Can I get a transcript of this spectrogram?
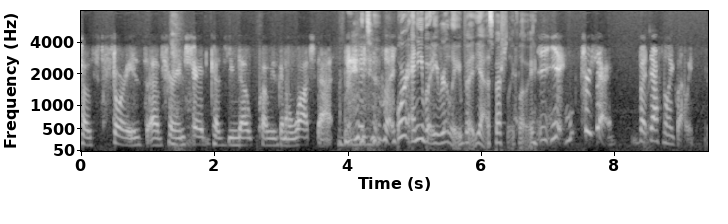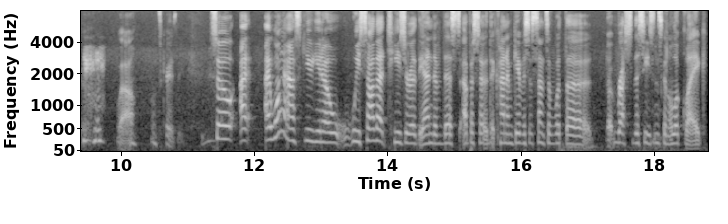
post stories of her insured because you know Chloe's going to watch that. like, Or anybody, really. But yeah, especially Chloe. yeah, for sure, but definitely Chloe. Wow, that's crazy. So I, I want to ask you, you know, we saw that teaser at the end of this episode that kind of gave us a sense of what the rest of the season is going to look like.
